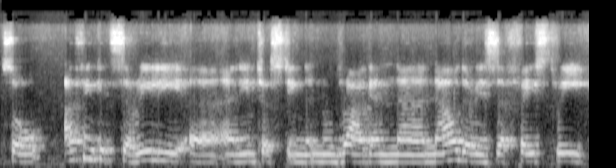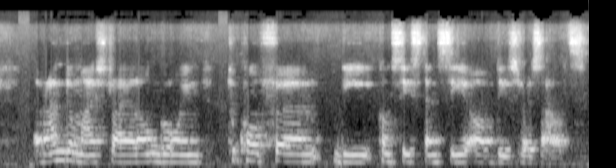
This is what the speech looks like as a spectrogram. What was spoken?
So I think it's a really uh, an interesting new drug. And uh, now there is a phase three randomized trial ongoing to confirm the consistency of these results.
